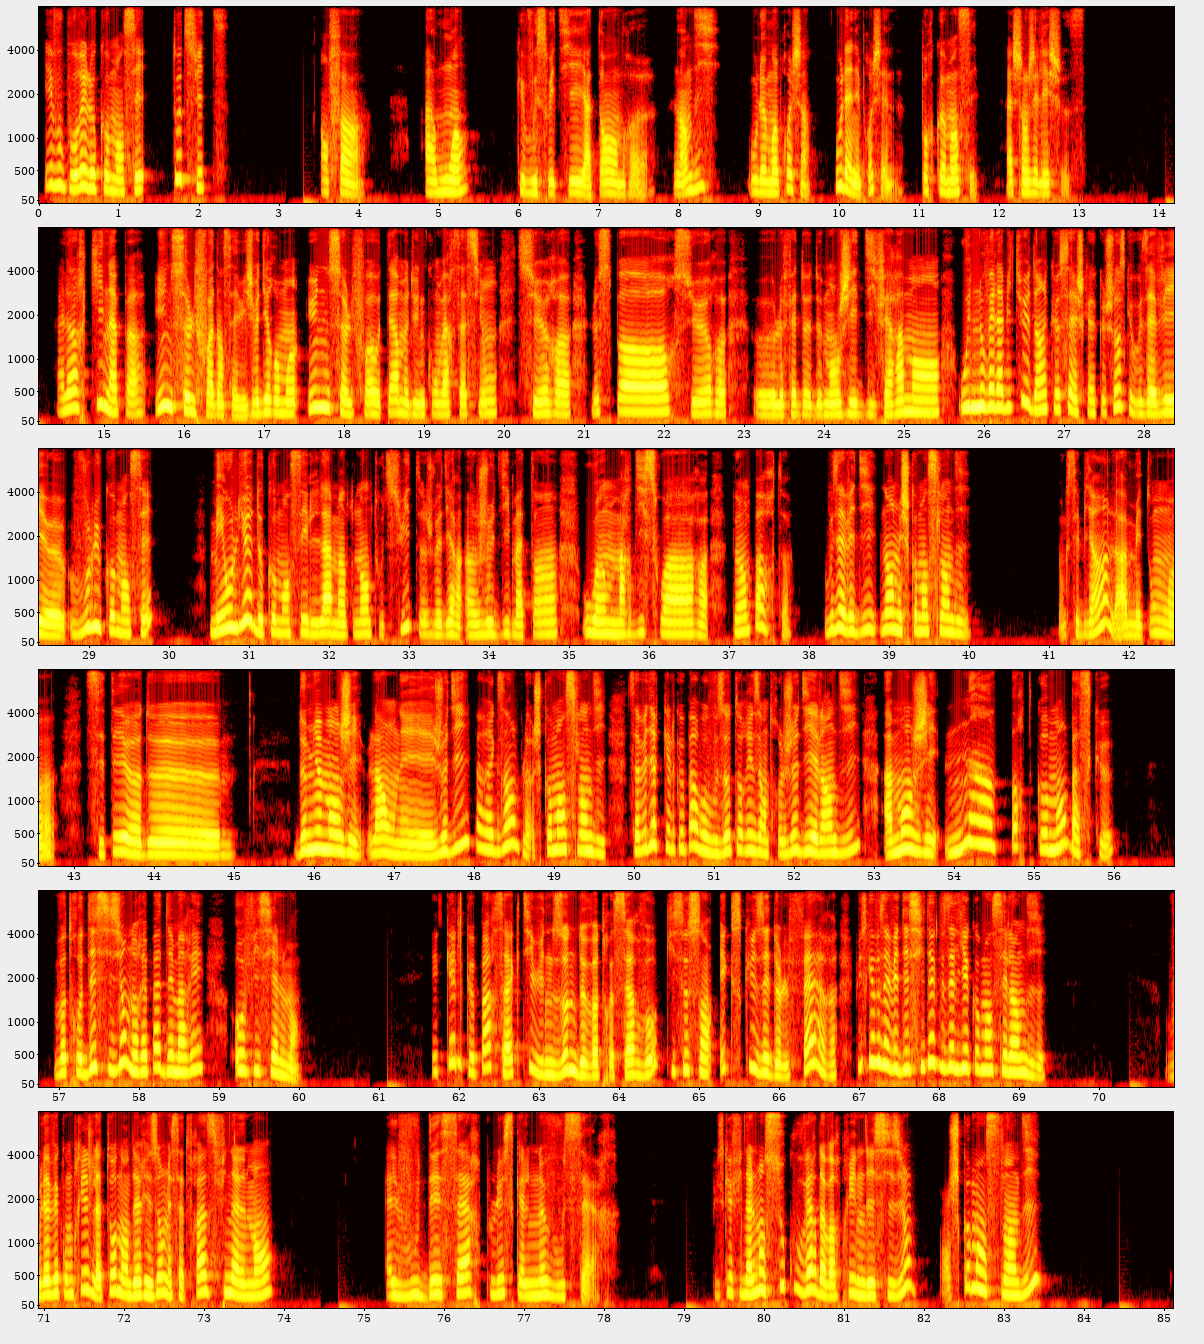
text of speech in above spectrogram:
Et vous pourrez le commencer tout de suite. Enfin, à moins que vous souhaitiez attendre euh, lundi, ou le mois prochain, ou l'année prochaine, pour commencer à changer les choses. Alors, qui n'a pas une seule fois dans sa vie, je veux dire au moins une seule fois au terme d'une conversation sur euh, le sport, sur euh, le fait de, manger différemment, ou une nouvelle habitude, hein, que sais-je, quelque chose que vous avez voulu commencer, Mais au lieu de commencer là maintenant tout de suite, je veux dire un jeudi matin ou un mardi soir, peu importe, vous avez dit non mais je commence lundi. Donc c'est bien, là mettons, euh, c'était euh, de de mieux manger. Là, on est jeudi, par exemple, je commence lundi. Ça veut dire que quelque part, vous vous autorisez entre jeudi et lundi à manger n'importe comment parce que votre décision n'aurait pas démarré officiellement. Et quelque part, ça active une zone de votre cerveau qui se sent excusé de le faire puisque vous avez décidé que vous alliez commencer lundi. Vous l'avez compris, je la tourne en dérision, mais cette phrase, finalement, elle vous dessert plus qu'elle ne vous sert. Puisque finalement, sous couvert d'avoir pris une décision, je commence lundi,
